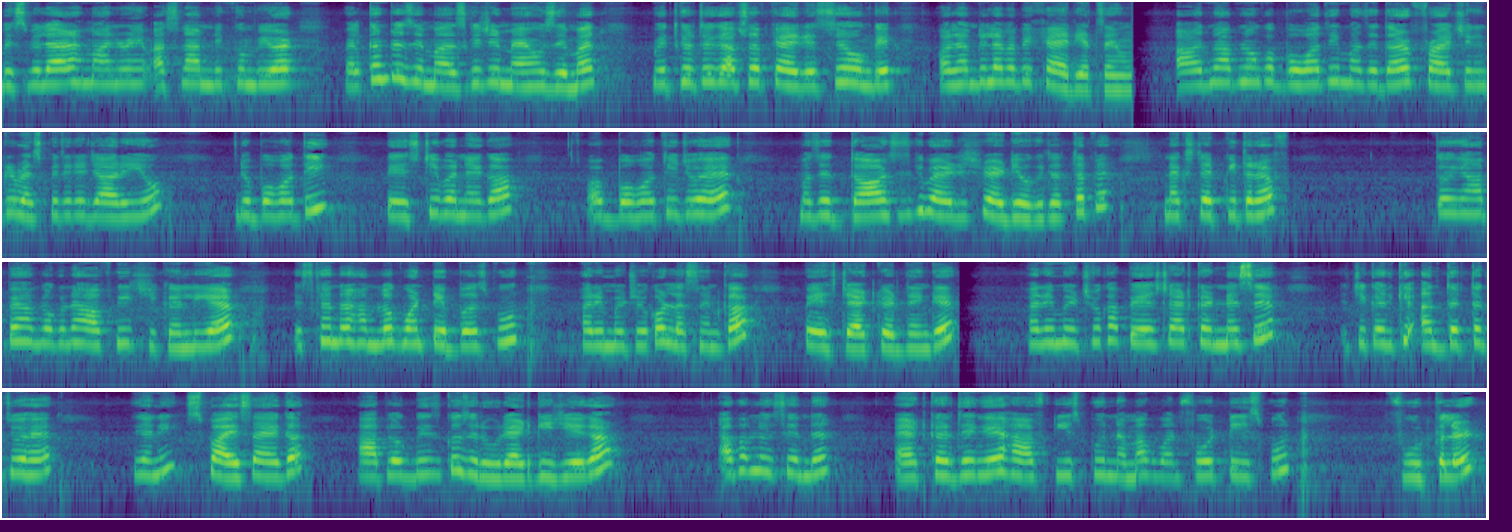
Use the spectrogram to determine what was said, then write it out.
बिस्मिल्लाम अस्सलाम वालेकुम viewer, welcome to Jimal's kitchen. मैं हूँ जिमल। उम्मीद करती हूँ कि आप सब खैरियत से होंगे और अलहमदिल्ला मैं भी खैरियत से हूँ। आज मैं आप लोगों को बहुत ही मज़ेदार फ्राइड चिकन की रेसिपी देने जा रही हूँ, जो बहुत ही टेस्टी बनेगा और बहुत ही जो है मज़ेदार इसकी डिश रेडी होगी। जब तक नेक्स्ट स्टेप की तरफ़ तो यहाँ पे हम लोगों ने हाफ़ की चिकन लिया है। इसके अंदर हम लोग वन टेबल स्पून हरी मिर्चों का लहसुन का पेस्ट ऐड कर देंगे। हरी मिर्चों का पेस्ट ऐड करने से चिकन के अंदर तक जो है, यानी स्पाइस आएगा। आप लोग भी इसको ज़रूर ऐड कीजिएगा। अब हम लोग इसके अंदर ऐड कर देंगे हाफ़ टी स्पून नमक one four teaspoon food colour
